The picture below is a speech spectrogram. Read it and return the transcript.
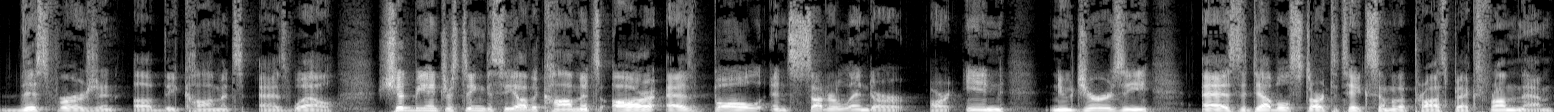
this version of the Comets as well. Should be interesting to see how the Comets are as Ball and Zetterlund are, are in New Jersey as the Devils start to take some of the prospects from them.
